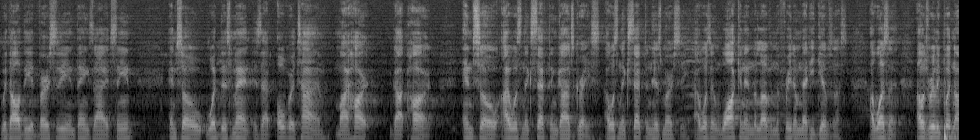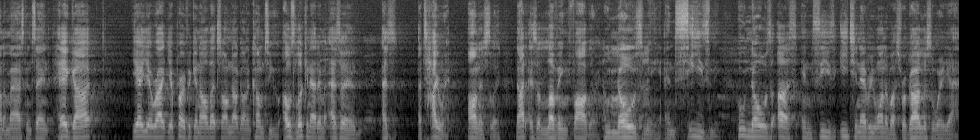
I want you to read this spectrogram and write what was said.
with all the adversity and things I had seen. And so, what this meant is that over time, my heart got hard. And so, I wasn't accepting God's grace. I wasn't accepting His mercy. I wasn't walking in the love and the freedom that He gives us. I wasn't. I was really putting on a mask and saying, Hey, God, yeah, you're right, you're perfect and all that, so I'm not going to come to you. I was looking at him as a, as a tyrant, honestly, not as a loving father who knows me and sees me, who knows us and sees each and every one of us, regardless of where you're at.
